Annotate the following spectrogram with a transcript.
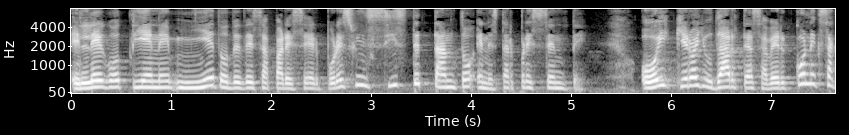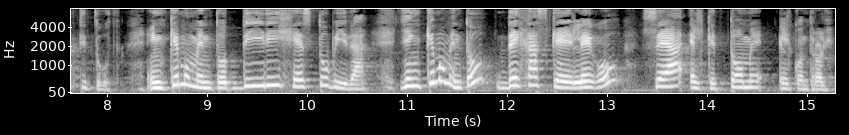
El ego tiene miedo de desaparecer, por eso insiste tanto en estar presente. Hoy quiero ayudarte a saber con exactitud en qué momento diriges tu vida y en qué momento dejas que el ego sea el que tome el control.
